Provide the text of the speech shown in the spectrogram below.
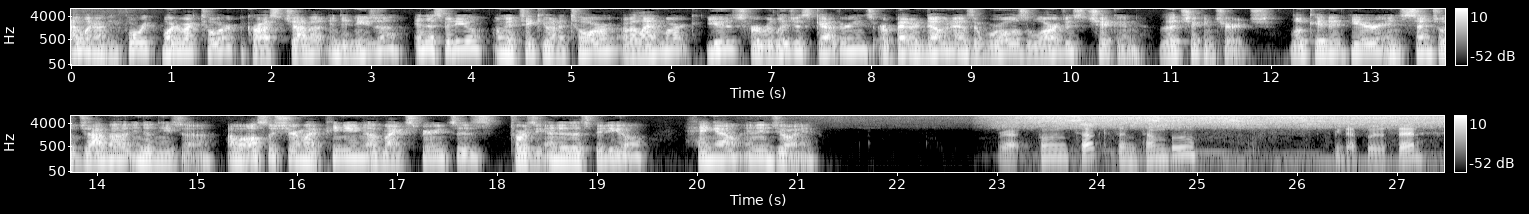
I went on a four-week motorbike tour across Java, Indonesia. In this video, I'm going to take you on a tour of a landmark used for religious gatherings or better known as the world's largest chicken, the Chicken Church, located here in central Java, Indonesia. I will also share my opinion of my experiences towards the end of this video. Hang out and enjoy. We're at Puncak Sentambu. I think that's what it said.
